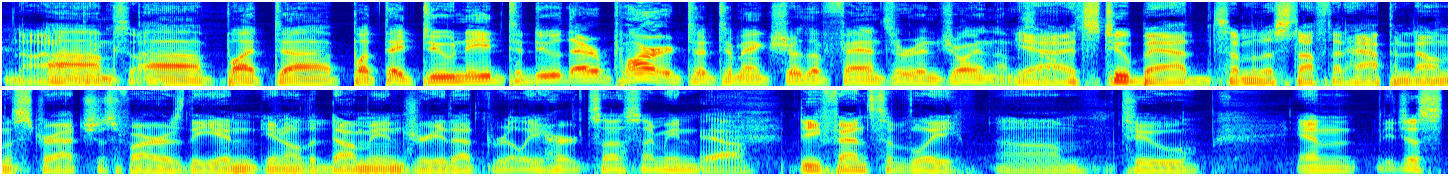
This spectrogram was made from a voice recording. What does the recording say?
No, I don't think so. Uh, but uh, but they do need to do their part to, to make sure the fans are enjoying themselves. Yeah, it's too bad some of the stuff that happened down the stretch as far as the in, you know the dumb injury that really hurts us. I mean, Yeah. defensively um, too, and just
